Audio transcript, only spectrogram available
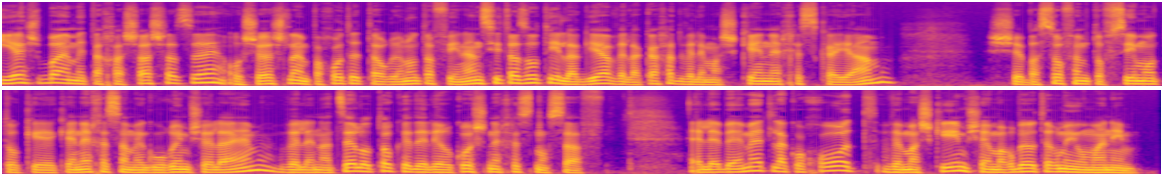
יש בהם את החשש הזה, או שיש להם פחות את האוריינות הפיננסית הזאת, להגיע ולקחת ולמשכן נכס קיים. שבסוף הם תופסים אותו כ- כנכס המגורים שלהם ולנצל אותו כדי לרכוש נכס נוסף. אלה באמת לקוחות ומשקיעים שהם הרבה יותר מיומנים.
